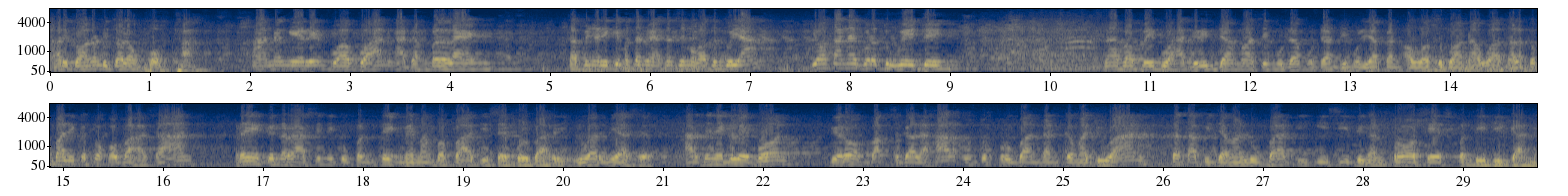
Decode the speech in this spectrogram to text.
Hari kono dicolong bota ana ngirim buah-buahan ngadang beleng tapi nyari ki meten wenten sing ngoten ku ya. Yo tanah gue duwe ding Nah Bapak Ibu hadirin jamaah sing mudah-mudahan dimuliakan Allah Subhanahu wa taala. Kembali ke pokok bahasan regenerasi niku penting memang Bapak Haji Saiful Bahri. Luar biasa. Artinya gelepon dirombak segala hal untuk perubahan dan kemajuan tetapi jangan lupa diisi dengan proses pendidikan.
